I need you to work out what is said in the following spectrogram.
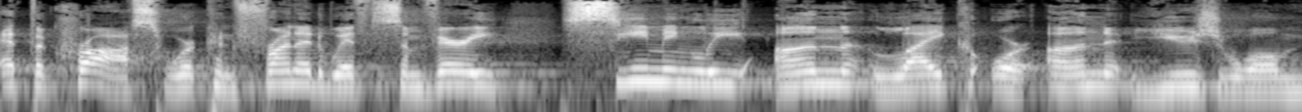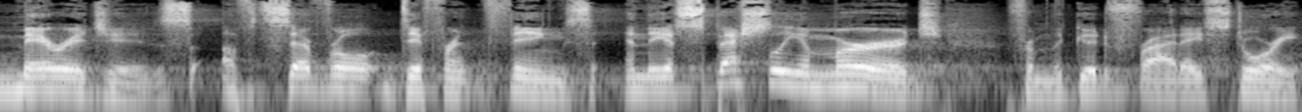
at the cross, we're confronted with some very seemingly unlike or unusual marriages of several different things, and they especially emerge from the Good Friday story.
